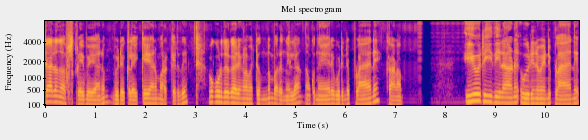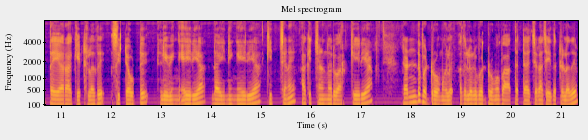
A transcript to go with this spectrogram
ചാനൽ സബ്സ്ക്രൈബ് ചെയ്യാനും വീഡിയോ ലൈക്ക് ചെയ്യാനും മറക്കരുത്. അപ്പോൾ കൂടുതൽ കാര്യങ്ങൾ മറ്റൊന്നും പറയുന്നില്ല. നമുക്ക് നേരെ വീടിന്റെ പ്ലാന് കാണാം. ഈ ഒരു രീതിയിലാണ് വീടിന് വേണ്ടി പ്ലാന് തയ്യാറാക്കിയിട്ടുള്ളത്. Sit out living area dining area kitchen. ആ കിച്ചണിൽ നിന്നൊരു വർക്ക് ഏരിയ. രണ്ട് ബെഡ്റൂമുകൾ. അതിലൊരു ബെഡ്റൂം ബാത്ത് അറ്റാച്ച്ഡാണ് ചെയ്തിട്ടുള്ളത്.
